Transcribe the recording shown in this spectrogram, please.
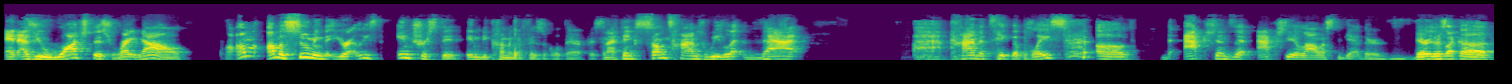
And as you watch this right now, I'm, I'm assuming that you're at least interested in becoming a physical therapist. And I think sometimes we let that uh, kind of take the place of actions that actually allow us to get there. there there's like a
